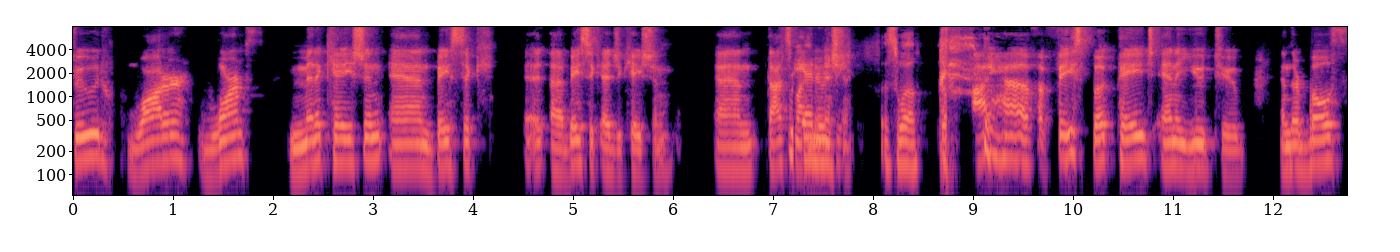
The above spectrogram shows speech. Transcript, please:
food, water, warmth, medication, and basic uh, basic education. And that's Free my mission as well. I have a Facebook page and a YouTube, and they're both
